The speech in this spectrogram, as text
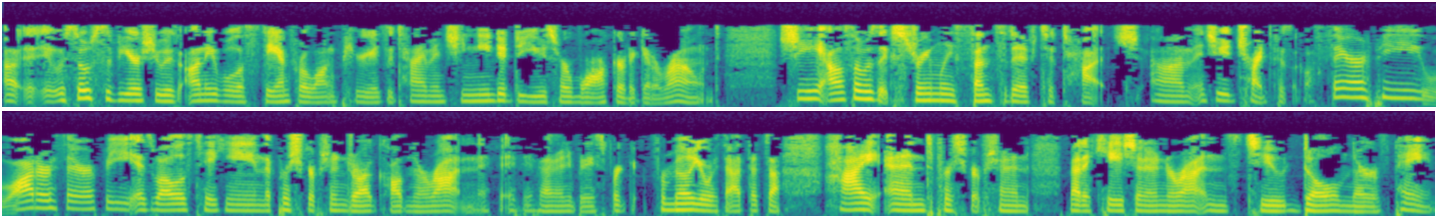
uh, it was so severe she was unable to stand for long periods of time, and she needed to use her walker to get around. She also was extremely sensitive to touch, um, and she tried physical therapy, water therapy, as well as taking the prescription drug called Neurontin. If, if, if anybody's familiar with that, that's a high-end prescription medication, and Neurontin's to dull nerve pain.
